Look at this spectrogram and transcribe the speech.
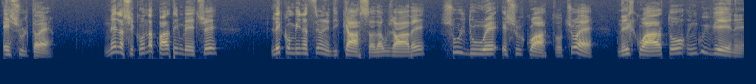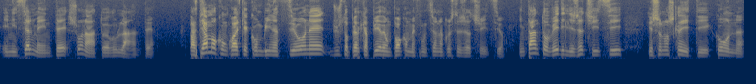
e sul 3 nella seconda parte invece le combinazioni di cassa da usare sul 2 e sul 4, cioè nel quarto in cui viene inizialmente suonato il rullante. Partiamo con qualche combinazione giusto per capire un po' come funziona questo esercizio. Intanto vedi gli esercizi che sono scritti con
